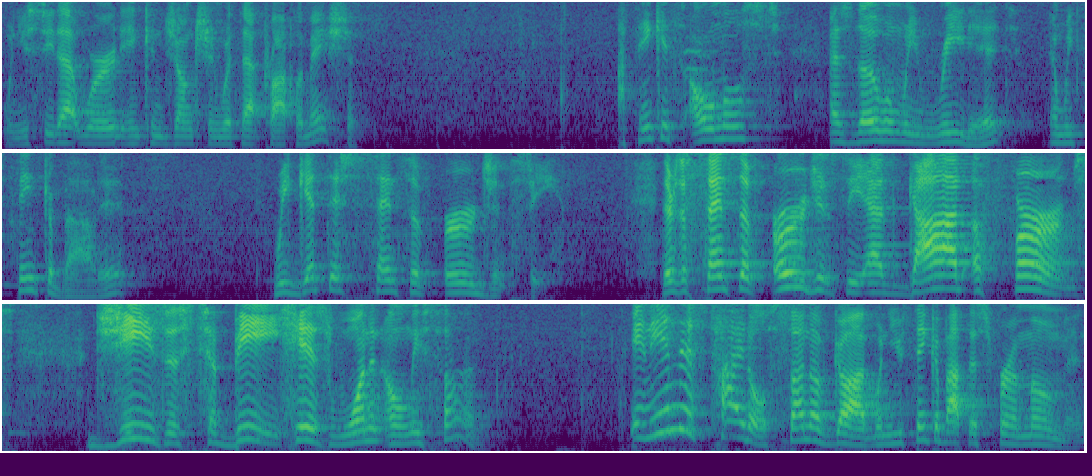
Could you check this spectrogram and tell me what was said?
when you see that word in conjunction with that proclamation? I think it's almost as though when we read it and we think about it, we get this sense of urgency. There's a sense of urgency as God affirms Jesus to be his one and only Son. And in this title, Son of God, when you think about this for a moment,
